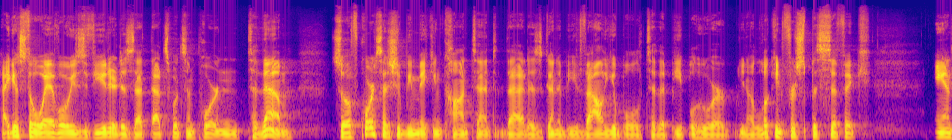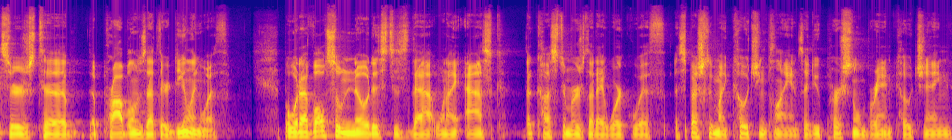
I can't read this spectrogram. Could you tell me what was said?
I guess the way I've always viewed it is that that's what's important to them. So, of course, I should be making content that is going to be valuable to the people who are, you know, looking for specific answers to the problems that they're dealing with. But what I've also noticed is that when I ask the customers that I work with, especially my coaching clients, I do personal brand coaching,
